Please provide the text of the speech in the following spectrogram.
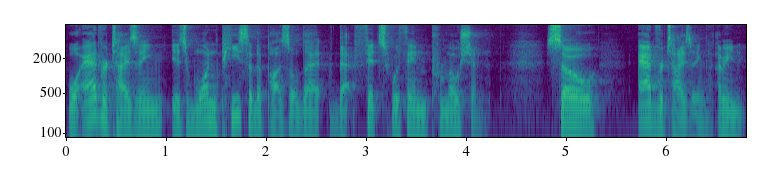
Well, advertising is one piece of the puzzle that that fits within promotion. So, advertising. I mean,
